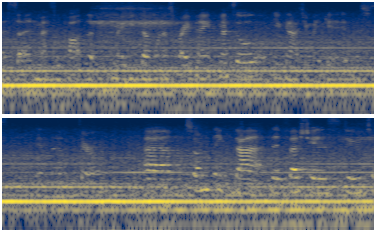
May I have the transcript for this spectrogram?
a certain metal part that maybe you don't want to spray paint metal, you can actually make it in, this, in the material. Um, something that the first years do to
